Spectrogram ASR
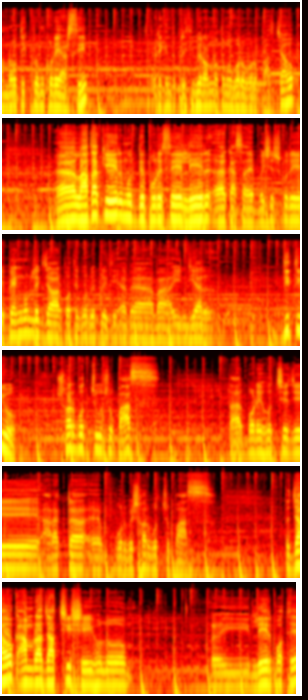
আমরা অতিক্রম করে আসছি। এটা কিন্তু পৃথিবীর অন্যতম বড় বড় পাস। যা হোক লাদাখের মধ্যে পড়েছে লের কাছায়, বিশেষ করে প্যাঙ্গন লেক যাওয়ার পথে পড়বে পৃথিবী বা, ইন্ডিয়ার দ্বিতীয় সর্বোচ্চ উঁচু পাস। তারপরে হচ্ছে যে আর একটা পড়বে সর্বোচ্চ পাস। তো যা হোক, আমরা যাচ্ছি সেই হলো ওই লের পথে।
